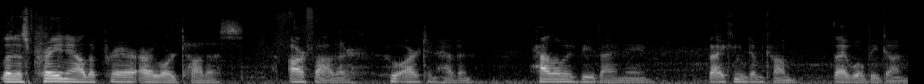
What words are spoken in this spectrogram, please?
Let us pray now the prayer our Lord taught us Our Father, who art in heaven, hallowed be thy name. Thy kingdom come, thy will be done,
